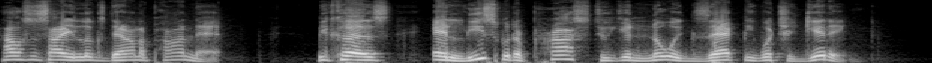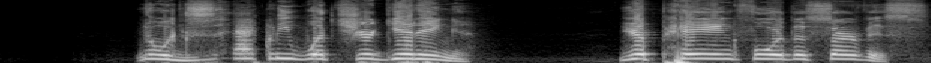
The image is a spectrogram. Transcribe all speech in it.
how society looks down upon that because at least with a prostitute, you know exactly what you're getting. You know exactly what you're getting. You're paying for the service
